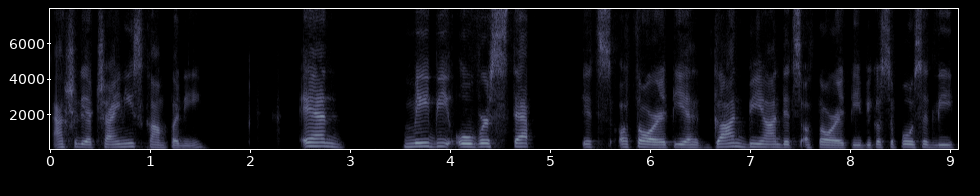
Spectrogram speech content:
actually a Chinese company, and maybe overstepped its authority, had gone beyond its authority because supposedly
